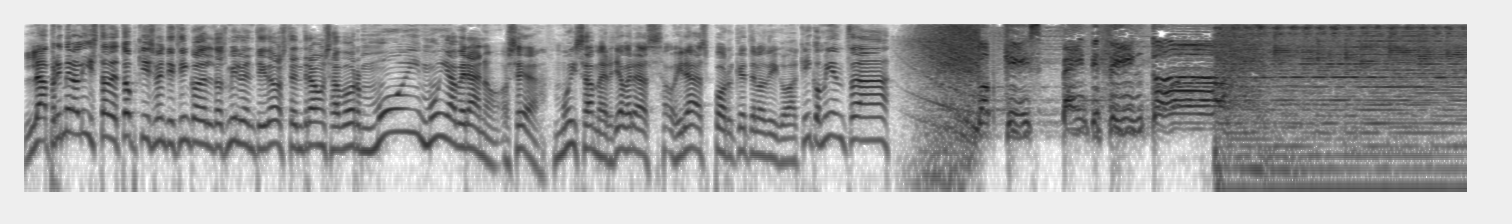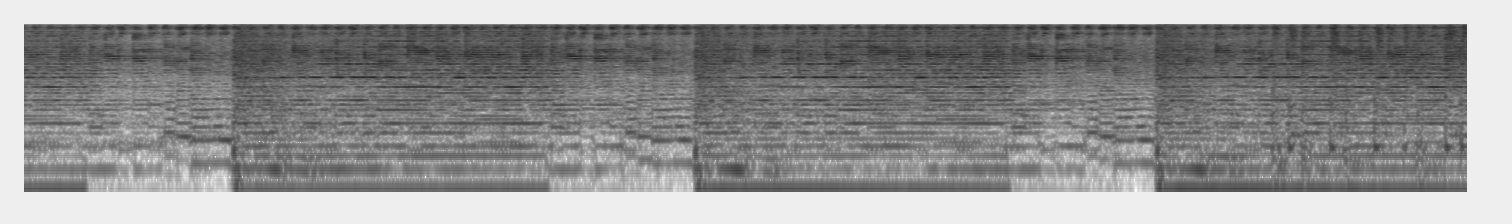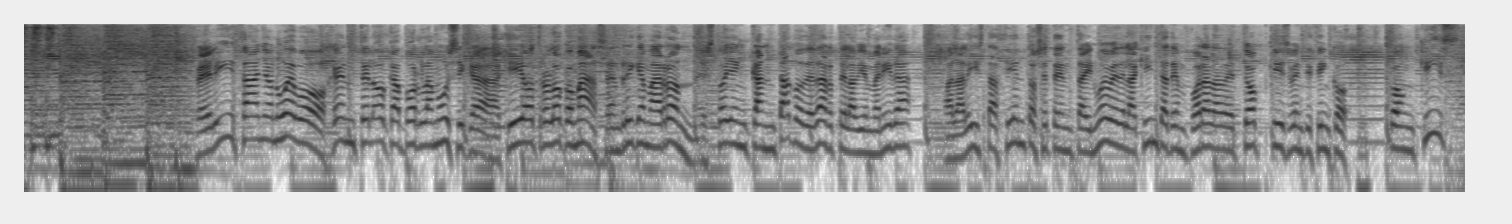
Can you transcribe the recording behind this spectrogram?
La primera lista de Top Kiss 25 del 2022 tendrá un sabor muy, muy a verano, o sea, muy summer, ya verás, oirás por qué te lo digo. Aquí comienza... Top Kiss 25. Feliz año nuevo, gente loca por la música. Aquí otro loco más, Enrique Marrón. Estoy encantado de darte la bienvenida a la lista 179 de la quinta temporada de Top Kiss 25. Con Kiss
